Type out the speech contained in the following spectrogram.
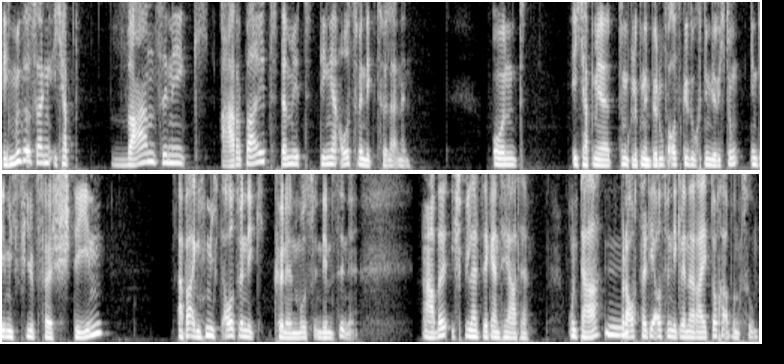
Ich muss auch sagen, ich habe wahnsinnig Arbeit damit, Dinge auswendig zu lernen. Und ich habe mir zum Glück einen Beruf ausgesucht in die Richtung, in dem ich viel verstehen, aber eigentlich nichts auswendig können muss in dem Sinne. Aber ich spiele halt sehr gern Theater. Und da mhm. braucht es halt die Auswendiglernerei doch ab und zu.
